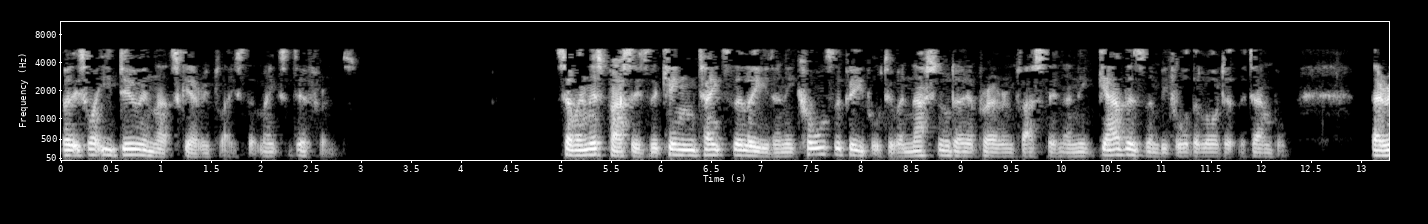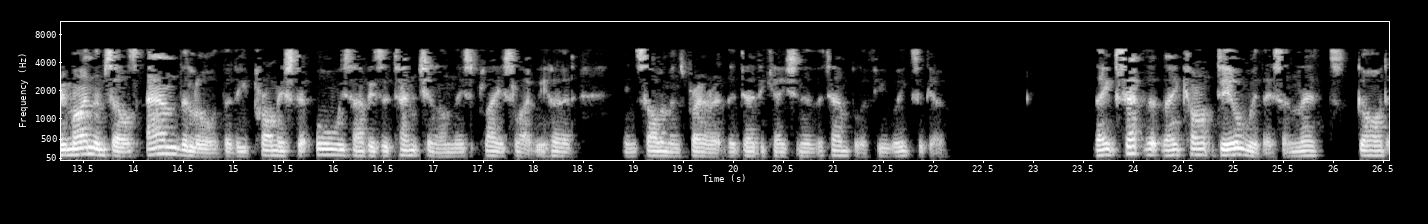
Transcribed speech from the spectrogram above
But it's what you do in that scary place that makes a difference. So in this passage, the king takes the lead and he calls the people to a national day of prayer and fasting and he gathers them before the Lord at the temple. They remind themselves and the Lord that he promised to always have his attention on this place like we heard in Solomon's prayer at the dedication of the temple a few weeks ago. They accept that they can't deal with this unless God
